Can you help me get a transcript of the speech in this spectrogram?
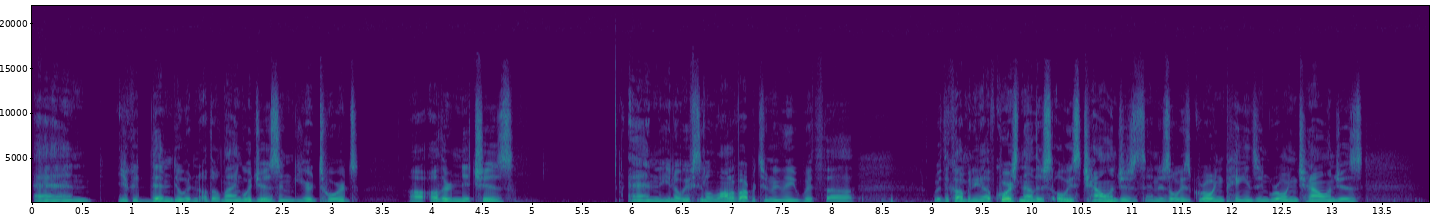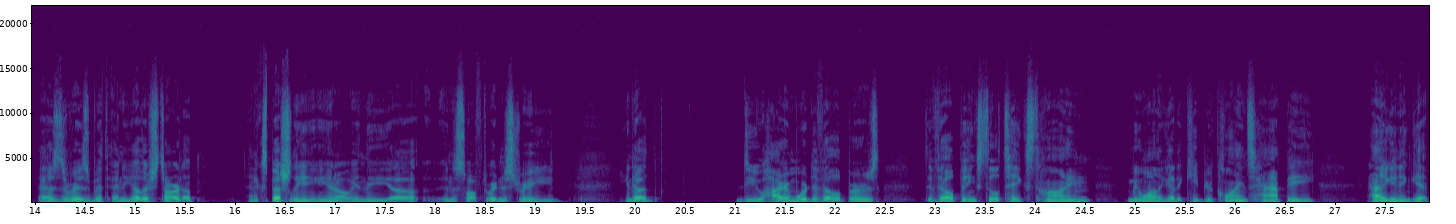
And you could then do it in other languages and geared towards uh, other niches. And you know we've seen a lot of opportunity with uh, with the company. Of course, now there's always challenges and there's always growing pains and growing challenges, as there is with any other startup, and especially you know in the uh, in the software industry, you, you know, do you hire more developers? Developing still takes time. Meanwhile, you got to keep your clients happy. How are you gonna get?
